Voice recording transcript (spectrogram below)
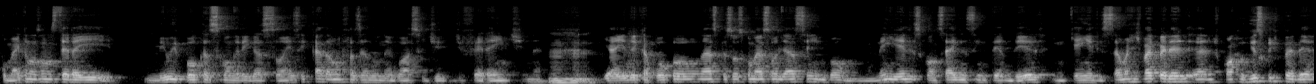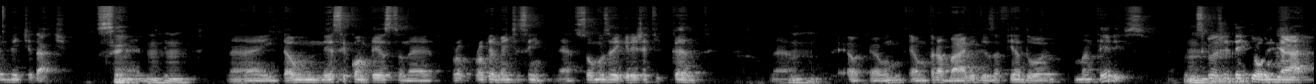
como é que nós vamos ter aí mil e poucas congregações e cada um fazendo um negócio de, diferente, né? Uhum. E aí, daqui a pouco, né, as pessoas começam a olhar assim, bom, nem eles conseguem se entender em quem eles são, a gente vai perder, a gente corre o risco de perder a identidade. Sim. Né? Uhum. Né? Então, nesse contexto, né, propriamente assim, né, somos a igreja que canta, né? Uhum. É, é, um, é um trabalho desafiador manter isso. Por isso que a gente tem que olhar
